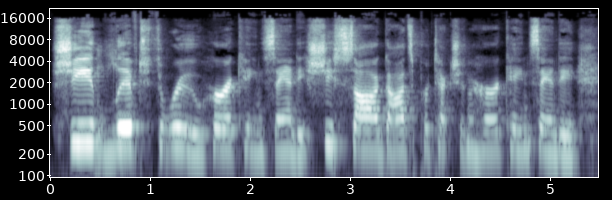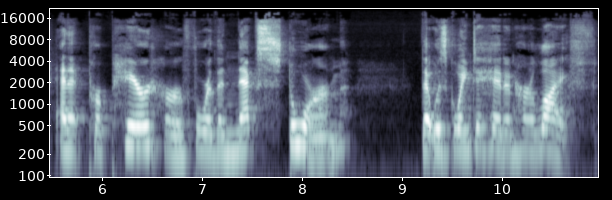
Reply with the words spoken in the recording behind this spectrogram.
She lived through Hurricane Sandy. She saw God's protection in Hurricane Sandy, and it prepared her for the next storm that was going to hit in her life.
